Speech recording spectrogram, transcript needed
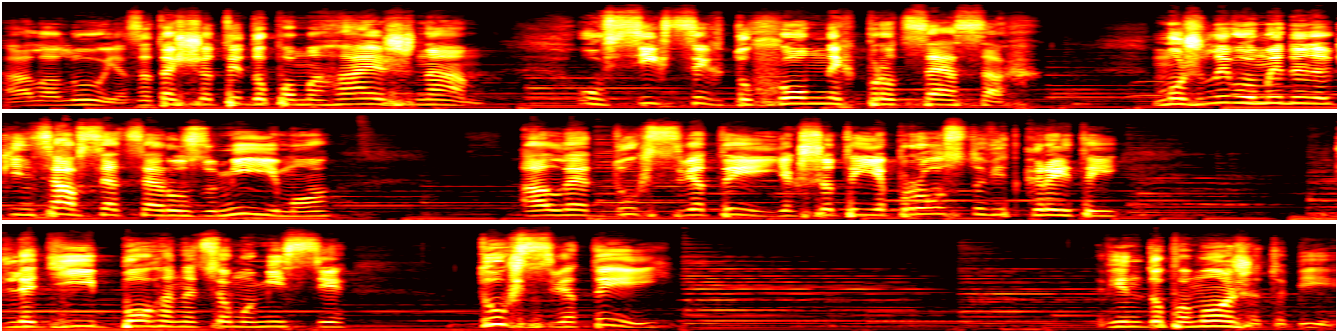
Алелуя, за те, що ти допомагаєш нам у всіх цих духовних процесах. Можливо, ми не до кінця все це розуміємо, але Дух Святий, якщо ти є просто відкритий для дії Бога на цьому місці, Дух Святий, Він допоможе тобі.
